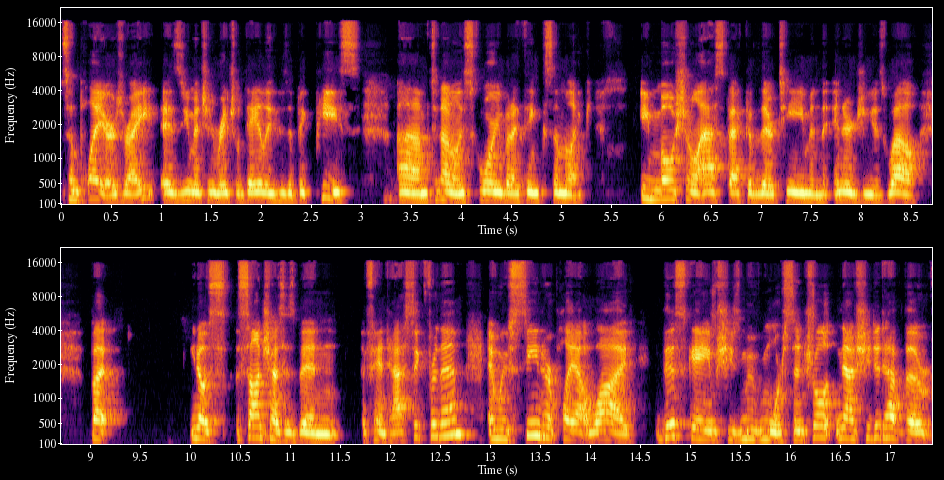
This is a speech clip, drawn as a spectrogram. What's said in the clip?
some players, right? As you mentioned, Rachel Daly, who's a big piece um, to not only scoring, but I think some like emotional aspect of their team and the energy as well. But you know, Sanchez has been fantastic for them, and we've seen her play out wide. This game, she's moved more central. Now, she did have the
